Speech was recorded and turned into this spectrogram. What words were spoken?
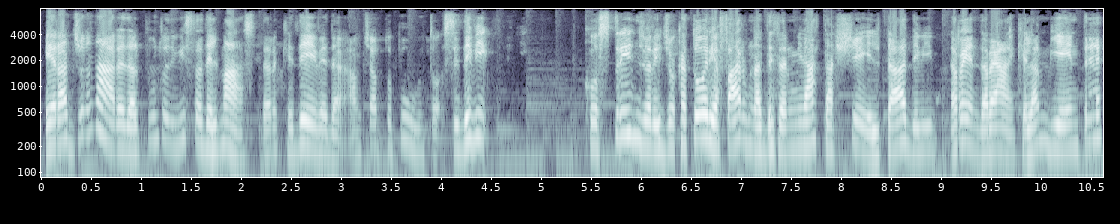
e ragionare dal punto di vista del master che deve da- a un certo punto, se devi costringere i giocatori a fare una determinata scelta, devi rendere anche l'ambiente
